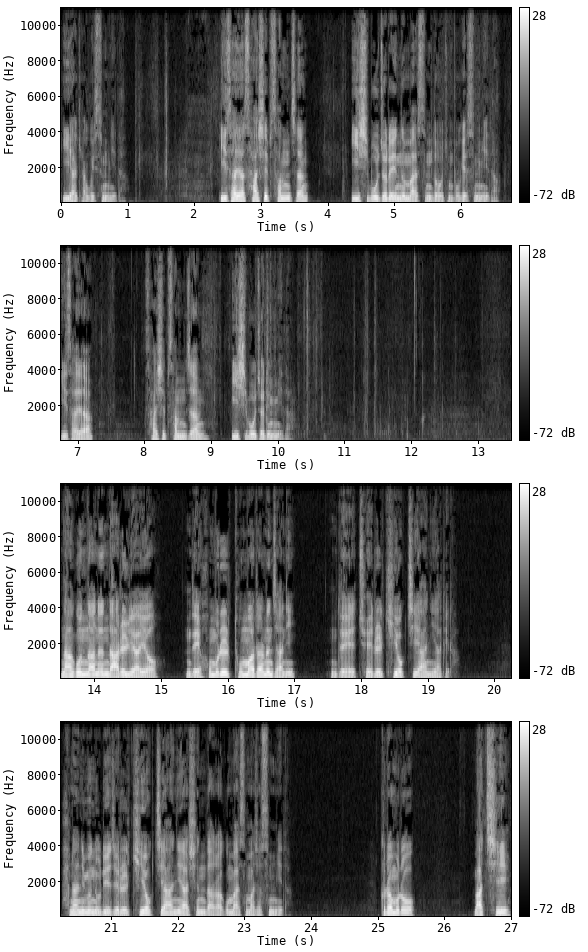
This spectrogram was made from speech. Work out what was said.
이야기하고 있습니다. 이사야 43장 25절에 있는 말씀도 좀 보겠습니다. 이사야 43장 25절입니다. 나곧 나는 나를 위하여 내 허물을 도말하는 자니 내 죄를 기억지 아니하리라. 하나님은 우리의 죄를 기억지 아니하신다라고 말씀하셨습니다. 그러므로 마치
